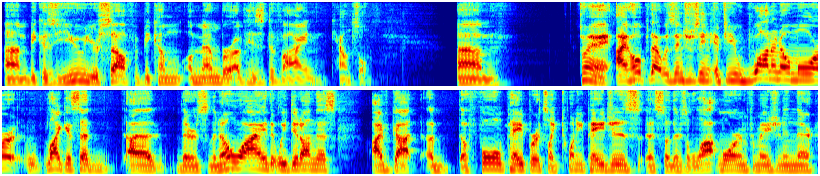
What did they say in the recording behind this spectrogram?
um, because you yourself have become a member of his divine council. Um, so, anyway, I hope that was interesting. If you want to know more, like I said, uh, there's the KnowWhy that we did on this. I've got a, a full paper, it's like 20 pages, uh, so there's a lot more information in there.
